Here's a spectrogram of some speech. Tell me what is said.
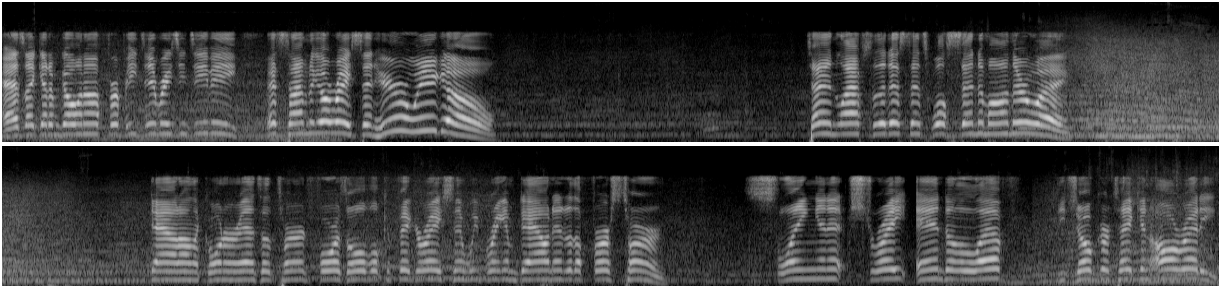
As I get them going off for PTM Racing TV, it's time to go racing. Here we go. 10 laps to the distance We'll send them on their way. Down on the corner ends of turn four's oval configuration, we bring him down into the first turn. Slinging it straight into the left. The Joker taken already.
